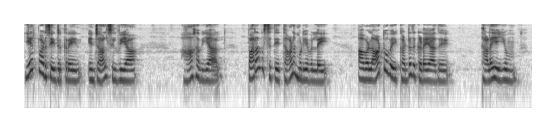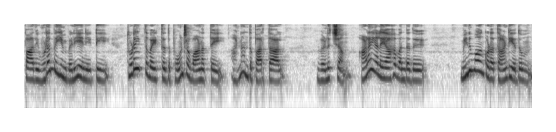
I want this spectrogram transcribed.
ஏற்பாடு செய்திருக்கிறேன் என்றாள் சில்வியா. ஆகவியால் பரவசத்தை தாழ முடியவில்லை. அவள் ஆட்டோவை கண்டது கிடையாது. தலையையும் பாதி உடம்பையும் வெளியே நீட்டி துடைத்து வைத்தது போன்ற வானத்தை அண்ணந்து பார்த்தாள். வெளிச்சம் அலை அலையாக வந்தது. மினுவாங்கொட தாண்டியதும்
